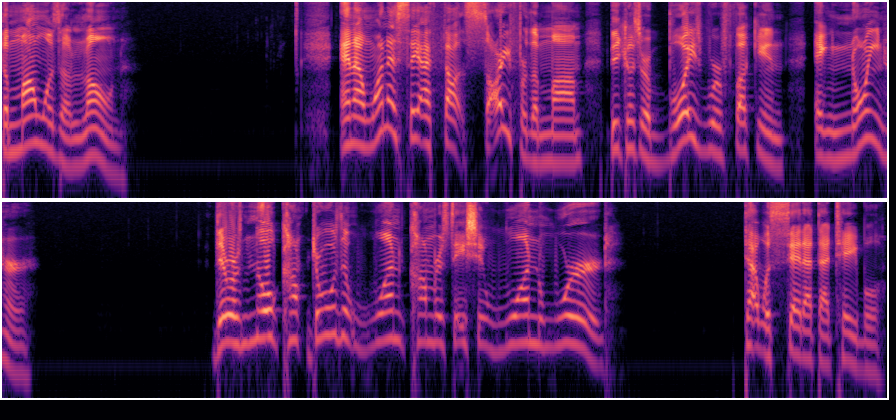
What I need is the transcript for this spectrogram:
The mom was alone. And I want to say I felt sorry for the mom because her boys were fucking ignoring her. There was no com- there wasn't one conversation, one word that was said at that table.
